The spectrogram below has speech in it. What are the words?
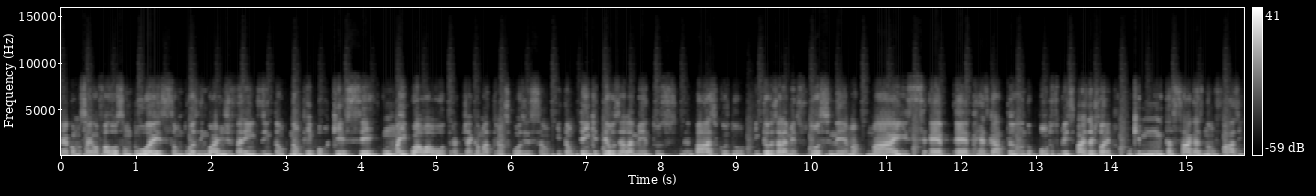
É como o Sayão falou, são duas, são duas linguagens diferentes, então não tem por que ser uma igual à outra, já que é uma transposição. Então tem que ter os elementos é, básicos do, tem que ter os elementos do cinema, mas é, é resgatando pontos principais da história, o que muitas sagas não fazem.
